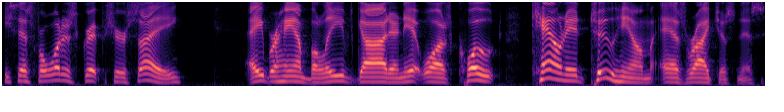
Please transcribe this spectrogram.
He says, For what does Scripture say? Abraham believed God and it was, quote, counted to him as righteousness.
